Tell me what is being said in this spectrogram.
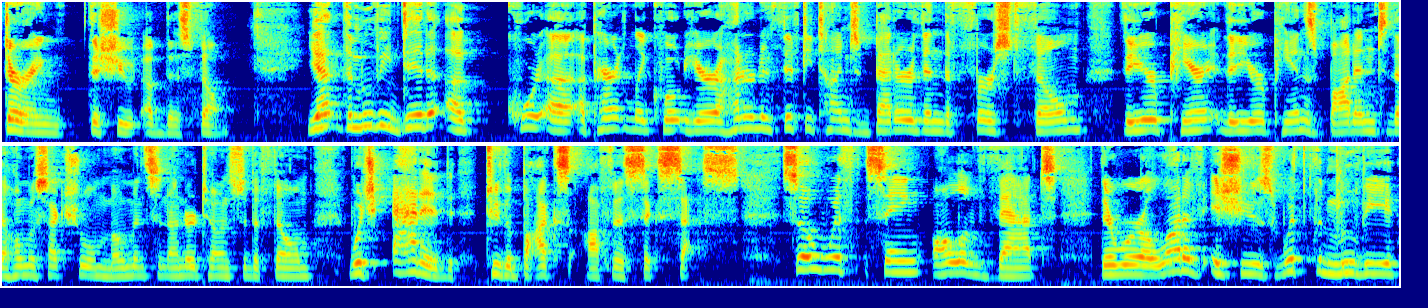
during the shoot of this film. Yet the movie did a uh, apparently quote here 150 times better than the first film the european the europeans bought into the homosexual moments and undertones to the film which added to the box office success so with saying all of that there were a lot of issues with the movie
